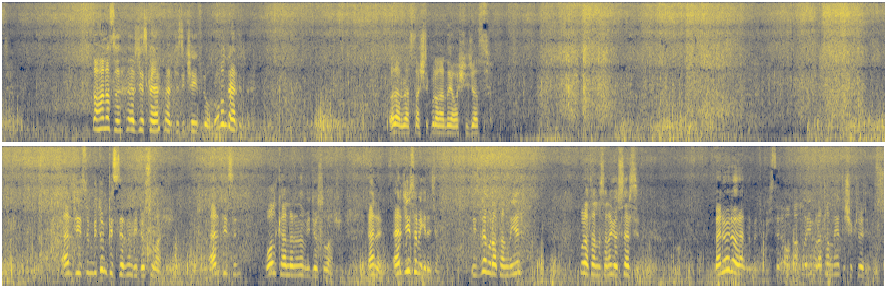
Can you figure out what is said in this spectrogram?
Daha nasıl Erciyes Kayak Merkezi keyifli olur? Onun derdinde. Buralar biraz taşlık. Buralarda yavaşlayacağız. Erciyes'in bütün pistlerinin videosu var. Erciyes'in bol karlarının videosu var. Yani Erciyes'e mi gireceğim? İzle Murat Anlı'yı. Murat Anlı sana göstersin. Ben öyle öğrendim bütün pistleri. Ondan dolayı Murat Anlı'ya teşekkür ediyoruz.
